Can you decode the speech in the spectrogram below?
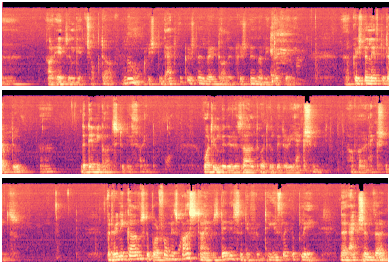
Uh, our heads will get chopped off. No, Krishna, that Krishna is very tolerant. Krishna is not interfering. Uh, Krishna left it up to the demigods to decide what will be the result, what will be the reaction of our actions. But when he comes to perform his pastimes, then it's a different thing. It's like a play. The actions are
